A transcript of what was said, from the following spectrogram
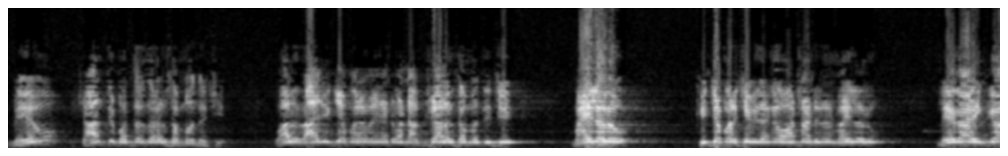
మేము శాంతి భద్రతలకు సంబంధించి. వాళ్ళు రాజకీయపరమైనటువంటి అంశాలకు సంబంధించి మహిళలు కించపరిచే విధంగా మాట్లాడిన మహిళలు లేదా ఇంకా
